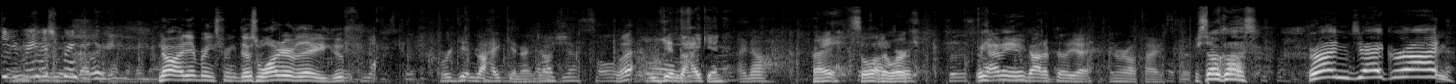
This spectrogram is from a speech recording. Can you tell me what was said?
Did you bring the sprinkler? No, I didn't bring sprinkler. There's water over there, you goof. We're getting the hiking right now. Oh, what? We're getting the hiking. I know. Right? It's a lot of work. We haven't even got a pill yet, and we're all tired. We're so close. Run, Jake, run!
